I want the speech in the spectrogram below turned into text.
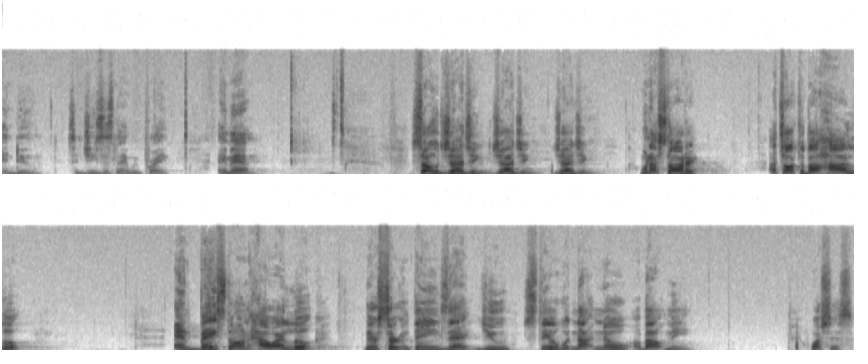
and do. It's in Jesus' name we pray. Amen. So, judging, judging, judging. When I started, I talked about how I look. And based on how I look, there are certain things that you still would not know about me. Watch this.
